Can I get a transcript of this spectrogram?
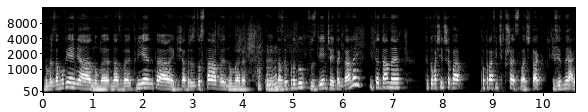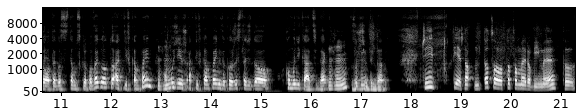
numer zamówienia, numer, nazwę klienta, jakiś adres dostawy, numer, y, mhm. nazwę produktu, zdjęcia i tak dalej. I te dane tylko właśnie trzeba potrafić przesłać, tak? Z jednego tak. tego systemu sklepowego do Active Campaign, mhm. a później już Active Campaign wykorzystać do komunikacji, tak? Mhm. Z użyciem mhm. tych danych. Czyli wiesz, no, to, co, to, co my robimy, to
